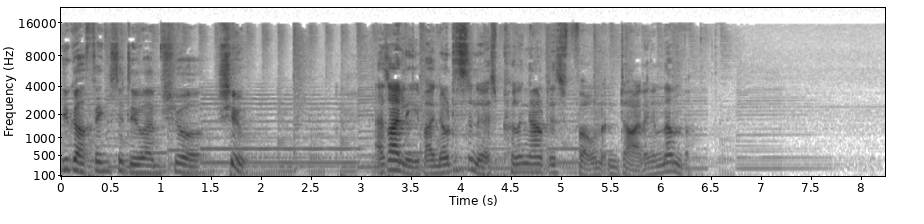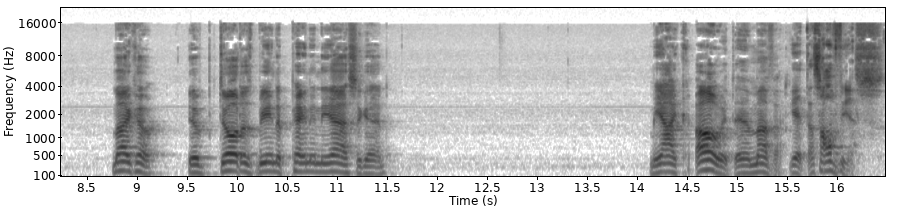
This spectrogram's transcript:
You got things to do, I'm sure. Shoo! As I leave, I notice the nurse pulling out his phone and dialing a number. Michael, your daughter's being a pain in the ass again. Miyake. Oh, their mother. Yeah, that's obvious.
